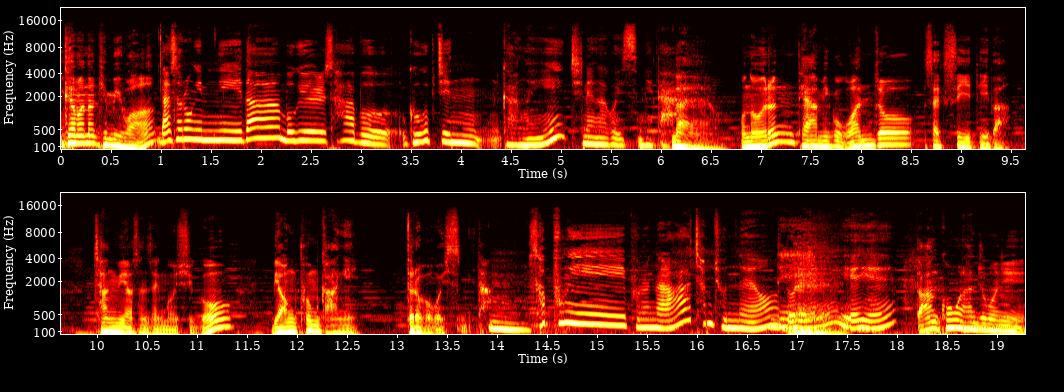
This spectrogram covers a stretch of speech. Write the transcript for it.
유쾌 만난 김미화. 나서롱입니다. 목요일 4부 고급진 강의 진행하고 있습니다. 네. 오늘은 대한민국 원조 섹시 디바 장미화 선생 모시고 명품 강의 들어보고 있습니다. 음, 서풍이 부는 날, 아, 참 좋네요. 네. 노래. 예, 예. 땅콩을 한 주머니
